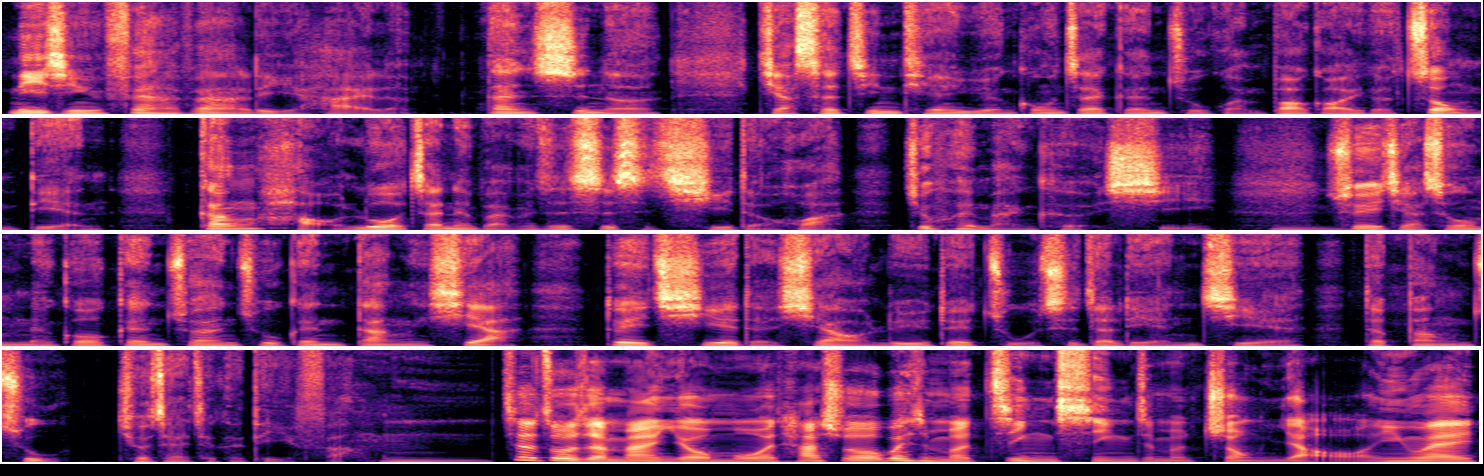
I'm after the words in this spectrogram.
你已经非常非常厉害了。但是呢，假设今天员工在跟主管报告一个重点，刚好落在那百分之四十七的话，就会蛮可惜。嗯，所以假设我们能够更专注、更当下，对企业的效率、对组织的连接的帮助，就在这个地方。嗯，这个作者蛮幽默，他说：“为什么静心这么重要哦？因为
